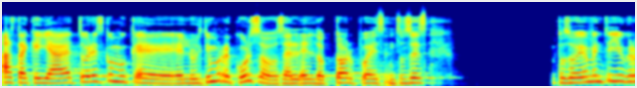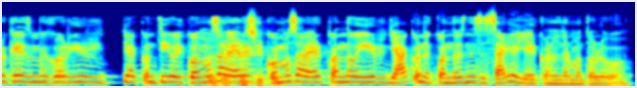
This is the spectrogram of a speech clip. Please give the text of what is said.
hasta que ya tú eres como que el último recurso, o sea, el, doctor, pues. Entonces, pues obviamente yo creo que es mejor ir ya contigo y cómo saber, cómo saber cuándo ir ya, con cuándo es necesario ya ir con el dermatólogo.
